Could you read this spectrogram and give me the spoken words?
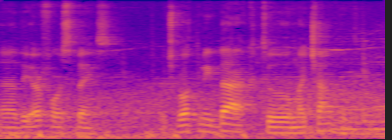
uh, the Air Force Base, which brought me back to my childhood.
